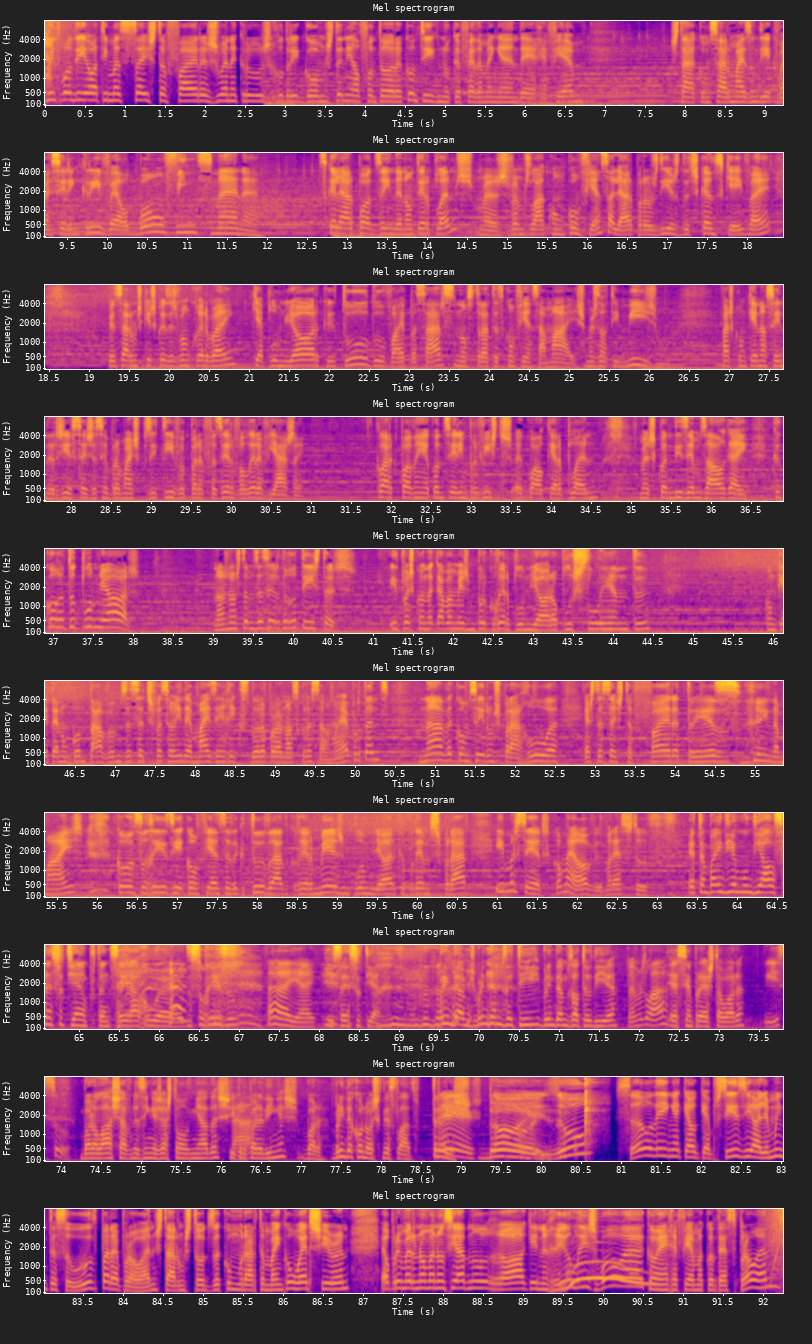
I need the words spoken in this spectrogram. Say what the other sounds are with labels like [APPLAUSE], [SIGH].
Muito bom dia, ótima sexta-feira. Joana Cruz, Rodrigo Gomes, Daniel Fontoura, contigo no Café da Manhã da RFM. Está a começar mais um dia que vai ser incrível. Bom fim de semana. Se calhar podes ainda não ter planos, mas vamos lá com confiança olhar para os dias de descanso que aí vêm. Pensarmos que as coisas vão correr bem, que é pelo melhor, que tudo vai passar, se não se trata de confiança a mais, mas de otimismo faz com que a nossa energia seja sempre a mais positiva para fazer valer a viagem. Claro que podem acontecer imprevistos a qualquer plano, mas quando dizemos a alguém que corra tudo pelo melhor, nós não estamos a ser derrotistas. E depois, quando acaba mesmo por correr pelo melhor ou pelo excelente, com que até não contávamos, a satisfação ainda é mais enriquecedora para o nosso coração, não é? Portanto, nada como sairmos para a rua esta sexta-feira, 13, [LAUGHS] ainda mais, com o um sorriso e a confiança de que tudo há de correr mesmo pelo melhor que podemos esperar e merecer, como é óbvio, mereces tudo. É também Dia Mundial sem sutiã, portanto, sair à rua [LAUGHS] de sorriso ai, ai. e sem sutiã. Brindamos, brindamos a ti, brindamos ao teu dia. Vamos lá. É sempre a esta hora. Isso. Bora lá, as chavenazinhas já estão alinhadas tá. e preparadinhas. Bora, brinda connosco desse lado. 3, 2, 1. Saudinha, que é o que é preciso, e olha, muita saúde para para o ano estarmos todos a comemorar também com o Ed Sheeran. É o primeiro nome anunciado no Rock in Rio uh! Lisboa. Com a RFM acontece para o ano.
